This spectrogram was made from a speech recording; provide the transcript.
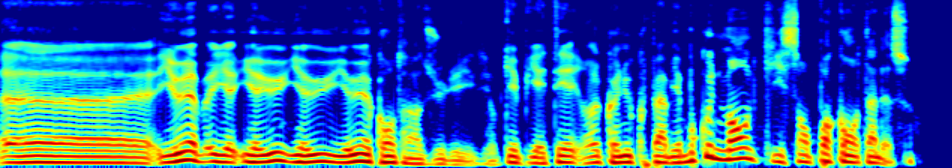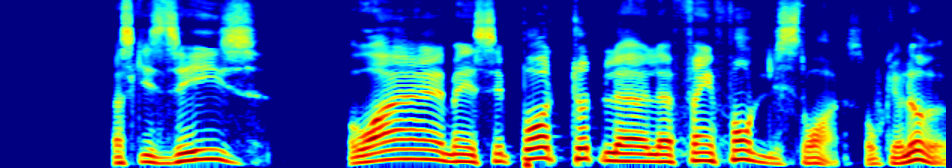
euh, il, y a eu un, compte-rendu. OK? Puis il a été reconnu coupable. Il y a beaucoup de monde qui ne sont pas contents de ça. Parce qu'ils se disent Ouais, mais c'est pas tout le, fin fond de l'histoire. Sauf que là,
